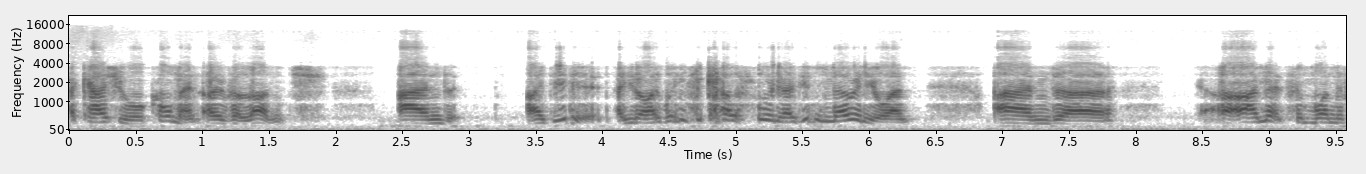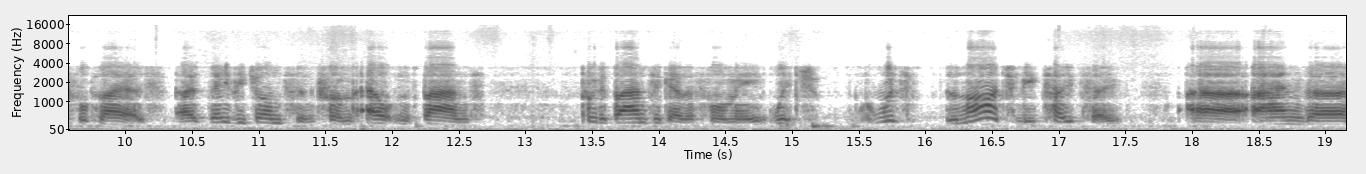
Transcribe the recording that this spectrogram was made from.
a casual comment over lunch. And I did it. You know, I went to California. I didn't know anyone. And uh, I met some wonderful players. Uh, Davey Johnstone from Elton's band put a band together for me, which was largely Toto. Uh, and uh,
